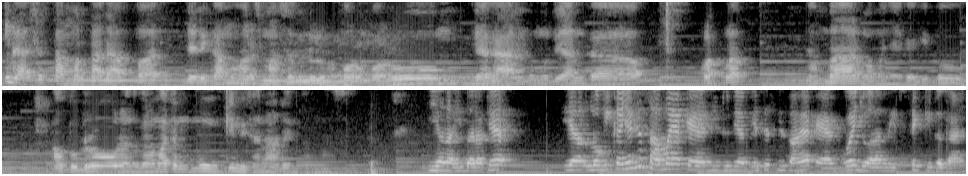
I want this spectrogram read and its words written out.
nggak serta merta dapat. Jadi kamu harus masuk dulu ke forum-forum, ya kan? Kemudian ke klub-klub gambar, mamanya kayak gitu, auto draw dan segala macam. Mungkin di sana ada informasi. Iyalah ibaratnya ya logikanya sih sama ya kayak di dunia bisnis misalnya kayak gue jualan lipstick gitu kan.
